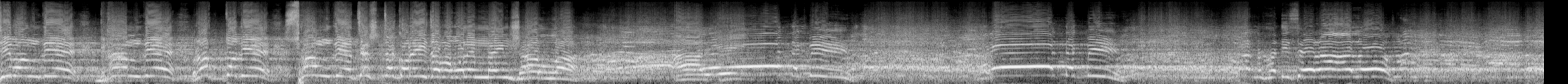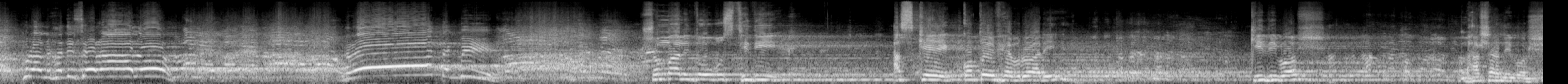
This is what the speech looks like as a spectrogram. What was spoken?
জীবন দিয়ে ঘাম দিয়ে রক্ত দিয়ে শ্রম দিয়ে চেষ্টা করেই যাব বলেন না ইনশাআল্লাহ। আর এই হাদিসের আলো কোরআন হাদিসের আলো। সম্মানিত উপস্থিতি আজকে কতই ফেব্রুয়ারি? কি দিবস? ভাষা দিবস।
